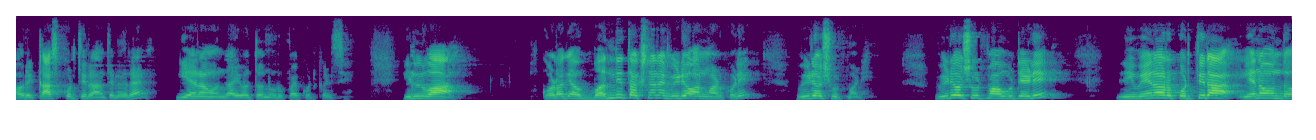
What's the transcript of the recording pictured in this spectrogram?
ಅವ್ರಿಗೆ ಕಾಸು ಕೊಡ್ತೀರಾ ಅಂತ ಹೇಳಿದ್ರೆ ಏನೋ ಒಂದು ಐವತ್ತು ನೂರು ರೂಪಾಯಿ ಕೊಟ್ಟು ಕಳಿಸಿ. ಇಲ್ವಾ? ಕೊಡೋಕೆ ಅವ್ರು ಬಂದಿದ ತಕ್ಷಣ ವೀಡಿಯೋ ಆನ್ ಮಾಡ್ಕೊಳ್ಳಿ, ವೀಡಿಯೋ ಶೂಟ್ ಮಾಡಿ. ವೀಡಿಯೋ ಶೂಟ್ ಮಾಡ್ಬಿಟ್ಟು ಹೇಳಿ, ನೀವೇನಾದ್ರು ಕೊಡ್ತೀರಾ, ಏನೋ ಒಂದು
